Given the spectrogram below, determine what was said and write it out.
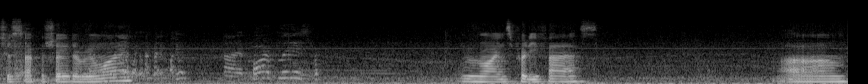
just so I can show you the rewind. rewind's pretty fast. Um,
